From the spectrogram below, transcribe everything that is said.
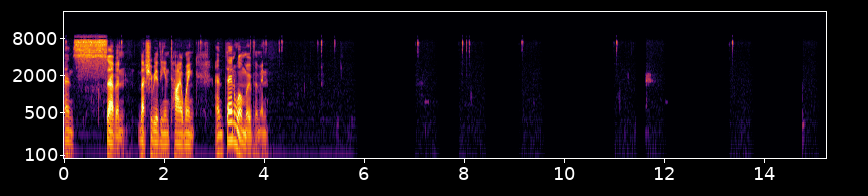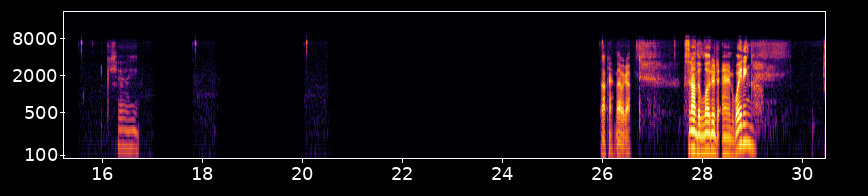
And 7. That should be the entire wing. And then we'll move them in. Okay. Okay, there we go. So now they're loaded and waiting.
